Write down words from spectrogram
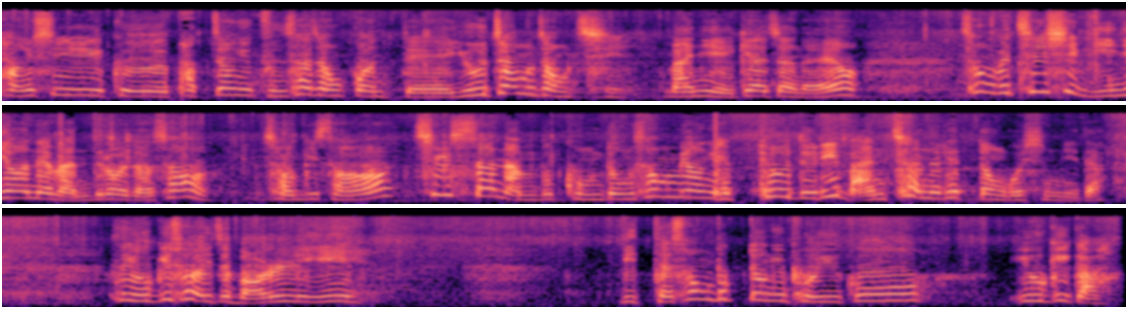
당시 그 박정희 군사정권 때 요정 정치 많이 얘기하잖아요. 1972년에 만들어져서 저기서 칠사 남북 공동 성명 대표들이 만찬을 했던 곳입니다. 그래서 여기서 이제 멀리 밑에 성북동이 보이고 여기가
